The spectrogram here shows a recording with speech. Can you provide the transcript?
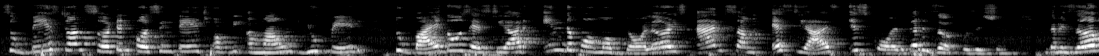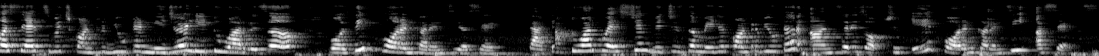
So based on certain percentage of the amount you paid to buy those SDR in the form of dollars and some SDRs is called the reserve position. The reserve assets which contributed majorly to our reserve was the foreign currency asset. That to our question, which is the major contributor? Answer is option A, foreign currency assets.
